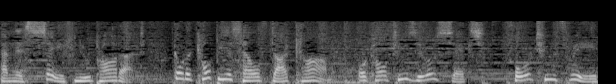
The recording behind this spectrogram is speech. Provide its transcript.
and this safe new product. Go to copioushealth.com or call 206 423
